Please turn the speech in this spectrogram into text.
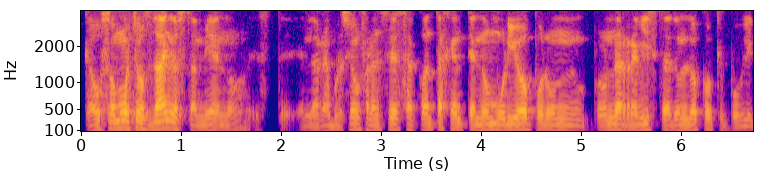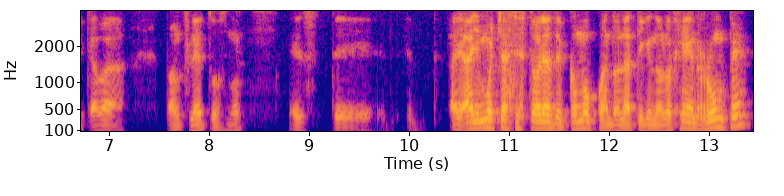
causó muchos daños también, ¿no? Este, en la Revolución Francesa, cuánta gente no murió por, un, por una revista de un loco que publicaba panfletos, ¿no? Este, hay, muchas historias de cómo cuando la tecnología irrumpe,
